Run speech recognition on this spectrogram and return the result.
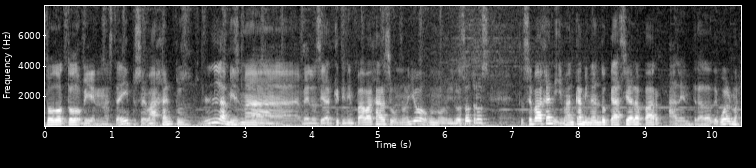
Todo, todo bien hasta ahí, pues se bajan, pues la misma velocidad que tienen para bajarse uno y yo, uno y los otros. Entonces se bajan y van caminando casi a la par a la entrada de Walmart.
